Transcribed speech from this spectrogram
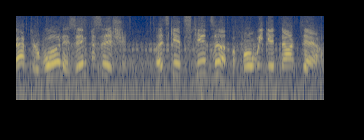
Raptor 1 is in position. Let's get skids up before we get knocked down.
